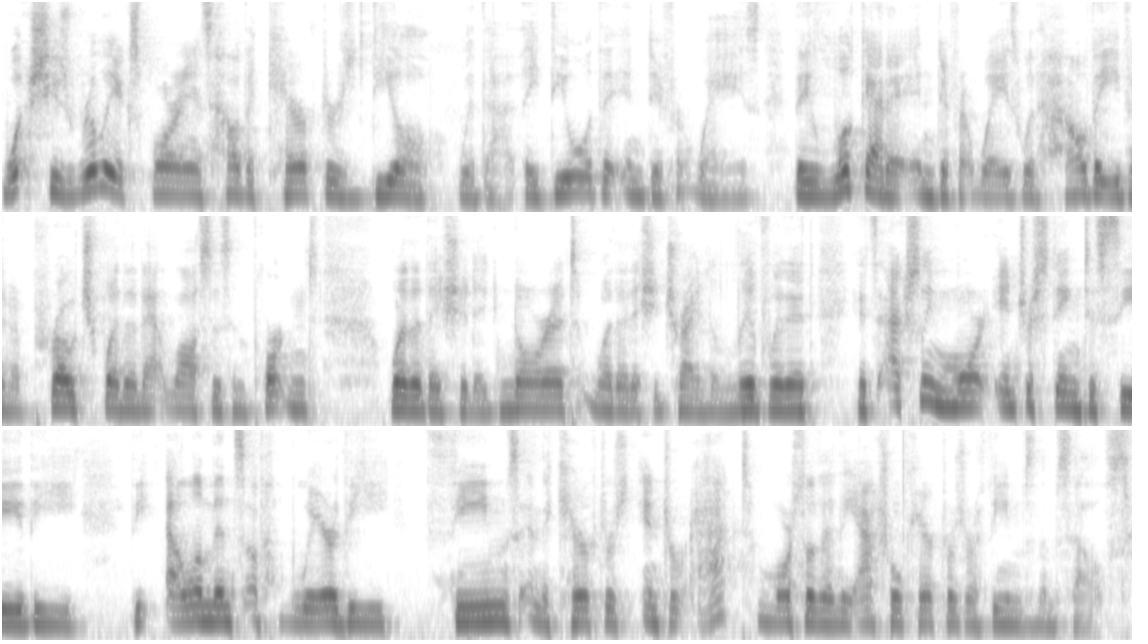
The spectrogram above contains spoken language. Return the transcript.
what she's really exploring is how the characters deal with that. They deal with it in different ways. They look at it in different ways with how they even approach whether that loss is important whether they should ignore it whether they should try to live with it. It's actually more interesting to see the the elements of where the themes and the characters interact more so than the actual characters or themes themselves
